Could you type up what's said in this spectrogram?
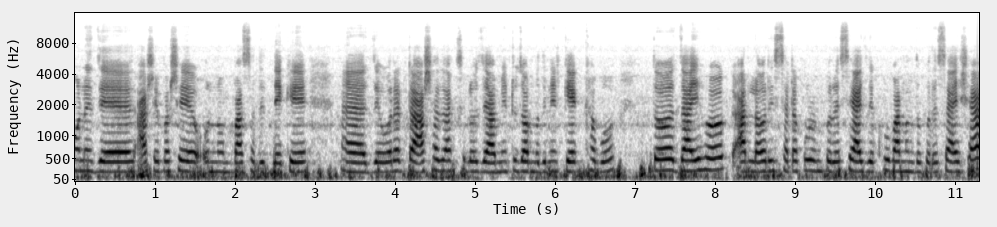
মনে যে আশেপাশে অন্য বাচ্চাদের দেখে যে ওর একটা আশা জাগছিল যে আমি একটু জন্মদিনের কেক খাব। তো যাই হোক, আল্লাহ ওর ইচ্ছাটা পূরণ করেছে, আজকে খুব আনন্দ করেছে আয়সা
